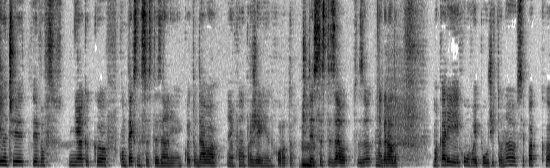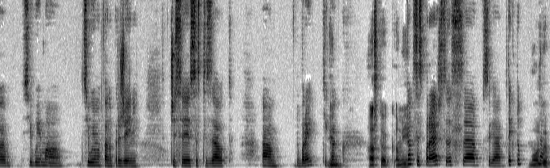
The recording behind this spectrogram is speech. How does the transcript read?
иначе е в някакъв контекст на състезание, което дава някакво напрежение на хората, че М. те се състезават за награда. Макар и хубава и положителна, все пак а, си, го има, си го има това напрежение, че се състезават. А, добре, ти как, И- Аз как? Ами, как се справяш с а, сега? Тъй като може да. да.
